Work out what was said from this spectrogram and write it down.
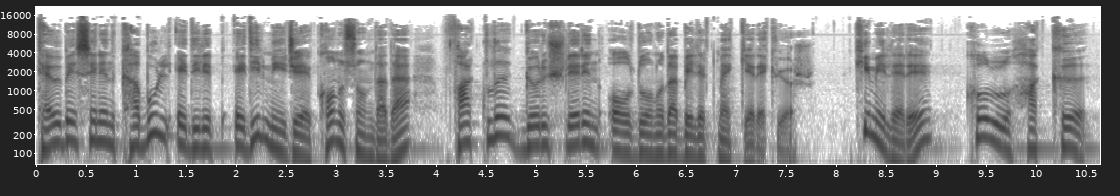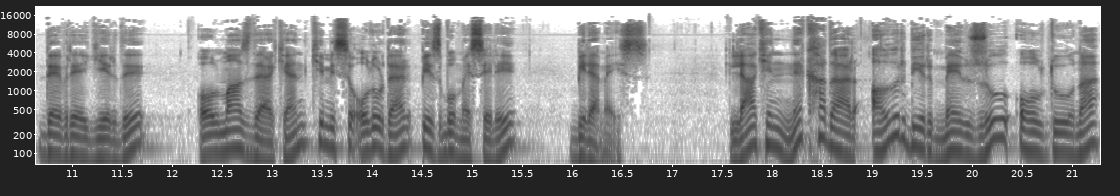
tevbesinin kabul edilip edilmeyeceği konusunda da farklı görüşlerin olduğunu da belirtmek gerekiyor. Kimileri kul hakkı devreye girdi, olmaz derken kimisi olur der biz bu meseleyi bilemeyiz. Lakin ne kadar ağır bir mevzu olduğuna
